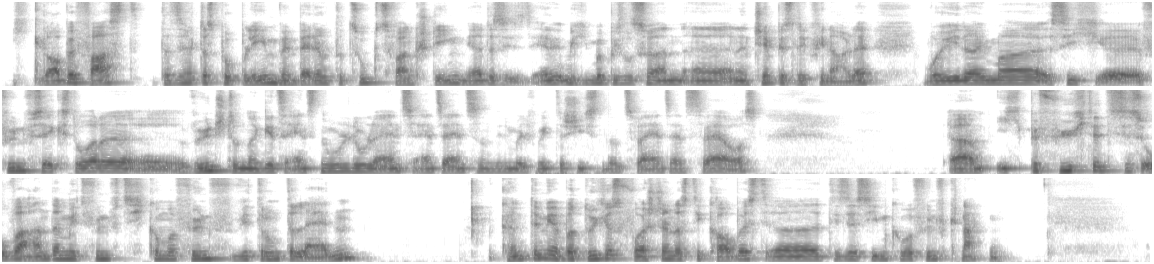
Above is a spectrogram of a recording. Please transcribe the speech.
ich glaube fast, das ist halt das Problem, wenn beide unter Zugzwang stehen. Ja, das ist, erinnert mich immer ein bisschen so an äh, einen Champions League Finale, wo jeder immer sich äh, fünf, sechs Tore äh, wünscht und dann geht's 1-0, 0-1, 1-1 und dem Elfmeterschießen dann 2-1, 1-2 aus. Ähm, ich befürchte, dieses Over-Under mit 50,5 wird darunter leiden. Könnte mir aber durchaus vorstellen, dass die Cowboys äh, diese 7,5 knacken.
